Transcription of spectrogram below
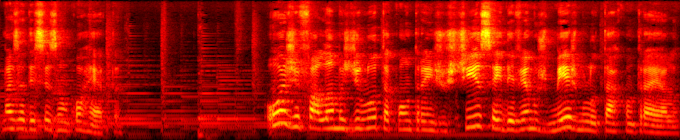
mas a decisão correta. Hoje falamos de luta contra a injustiça e devemos mesmo lutar contra ela.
